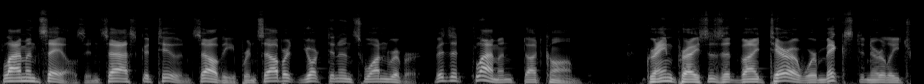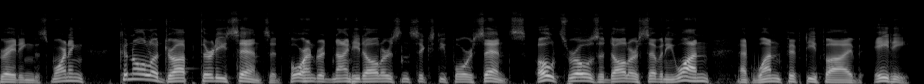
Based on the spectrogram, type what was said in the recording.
Flaman Sales in Saskatoon, Southey, Prince Albert, Yorkton, and Swan River. Visit flaman.com. Grain prices at Viterra were mixed in early trading this morning. Canola dropped 30 cents at $490.64. Oats rose $1.71 at 155.80.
